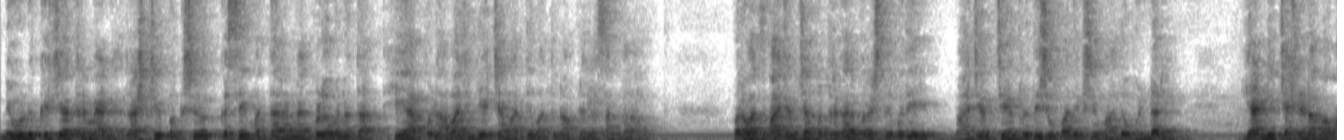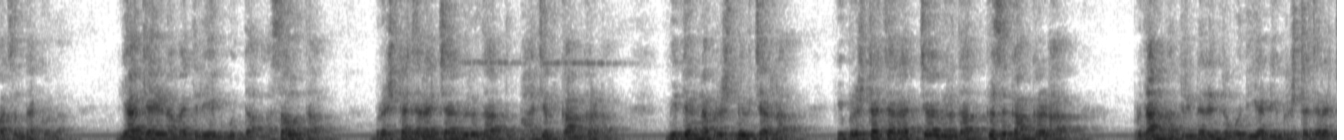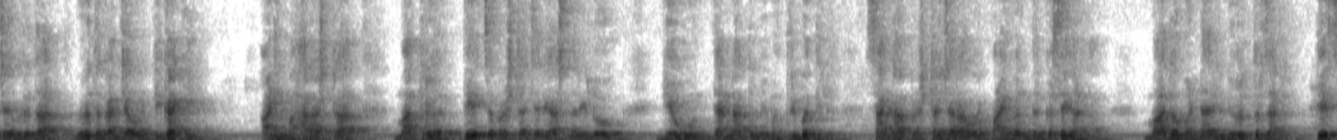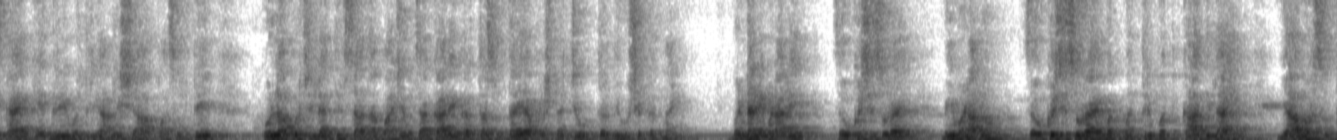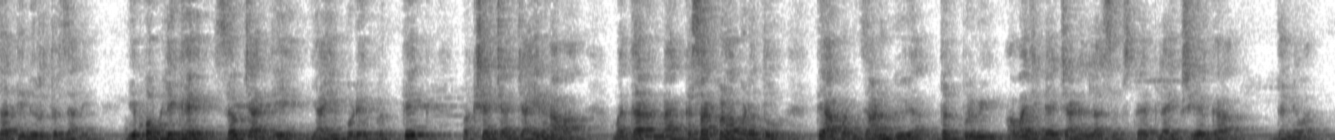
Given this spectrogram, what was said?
निवडणुकीच्या दरम्यान राष्ट्रीय पक्ष कसे मतदारांना खुळं बनवतात हे आपण आवाज इंडियाच्या माध्यमातून आपल्याला सांगणार आहोत. परवाच भाजपच्या पत्रकार परिषदेमध्ये भाजपचे प्रदेश उपाध्यक्ष माधव भंडारी यांनी जाहीरनामा वाचून दाखवला. या जाहीरनाम्यातील एक मुद्दा असा होता भ्रष्टाचाराच्या विरोधात भाजप काम करणार. मी त्यांना प्रश्न विचारला की भ्रष्टाचाराच्या विरोधात कसं काम करणार? प्रधानमंत्री नरेंद्र मोदी यांनी भ्रष्टाचाराच्या विरोधात विरोधकांच्यावर टीका केली. आणि महाराष्ट्रात मात्र तेच भ्रष्टाचारी असणारे लोक घेऊन त्यांना तुम्ही मंत्रिपद दिलं. सांगा भ्रष्टाचारावर पायबंद कसे घालणार? माधव भंडारी निवृत्त झाले. तेच काय केंद्रीय मंत्री अमित शहापासून ते कोल्हापूर जिल्ह्यातील साधा भाजपचा कार्यकर्ता सुद्धा या प्रश्नाचे उत्तर देऊ शकत नाही. भंडारी म्हणाले चौकशी सुरू आहे. मी म्हणालो चौकशी सुरू आहे मग मंत्रिपद का दिलं आहे? यावर सुद्धा ते निवृत्त झाले. हे पब्लिक है सब जानते आहे याही पुढे प्रत्येक पक्षाच्या जाहीरनामा मतदारांना कसा खुळा पडवतो ते आपण जाणून घेऊया. तत्पूर्वी आवाज इंडिया चॅनलला सबस्क्राईब लाईक शेअर करा. धन्यवाद.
